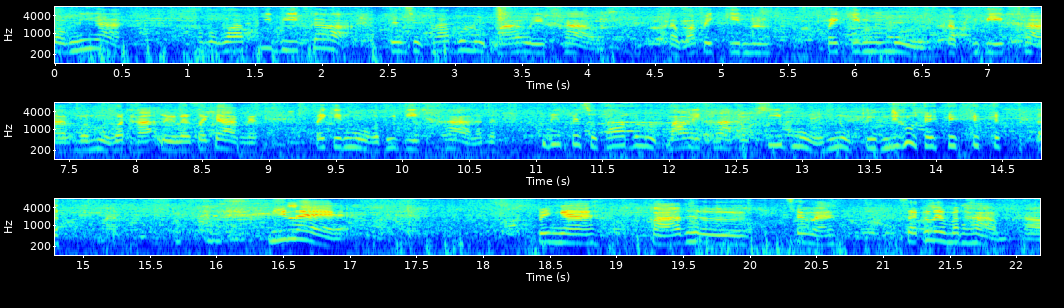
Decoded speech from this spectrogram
บอกเนี่ยเขาบอกว่าพี่บิ๊กอะเป็นสุภาพบุรุษมากเลยค่ะ แต่ว่าไปกินไปกินหมูกับพี่บิ๊กค่ะเหมือนหมูกระทะหรืออะไรสักอย่างเนี่ยไปกินหมูกับพี่บิ๊กค่ะแล้วแบบพี่บิ๊กเป็นสุภาพบุรุษมากเลยค่ะเขาคีบหมูให้หนูกินด้วย นี่แหละ เป็นไงป้าเธอใช่ไหมแซกก็เลยมาถามเขา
